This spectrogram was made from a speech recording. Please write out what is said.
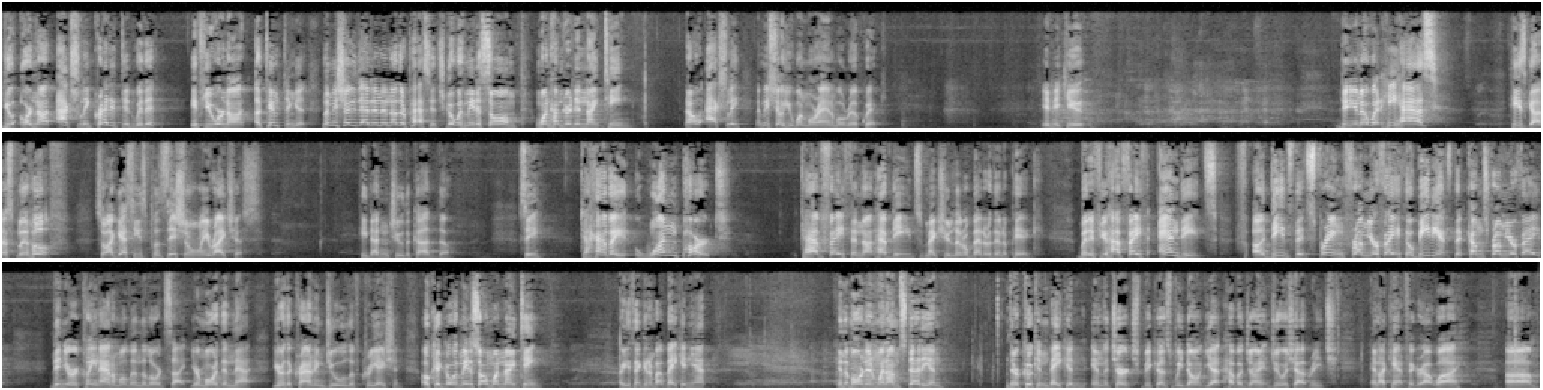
You are not actually credited with it if you are not attempting it. Let me show you that in another passage. Go with me to Psalm 119. Now, actually, let me show you one more animal real quick. Isn't he cute? Do you know what he has? He's got a split hoof. So I guess he's positionally righteous. He doesn't chew the cud, though. See, to have a one part, to have faith and not have deeds makes you little better than a pig. But if you have faith and deeds, uh, deeds that spring from your faith, obedience that comes from your faith, then you're a clean animal in the Lord's sight. You're more than that. You're the crowning jewel of creation. Okay, go with me to Psalm 119. Are you thinking about bacon yet? In the morning when I'm studying, they're cooking bacon in the church because we don't yet have a giant Jewish outreach, and I can't figure out why. Um,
